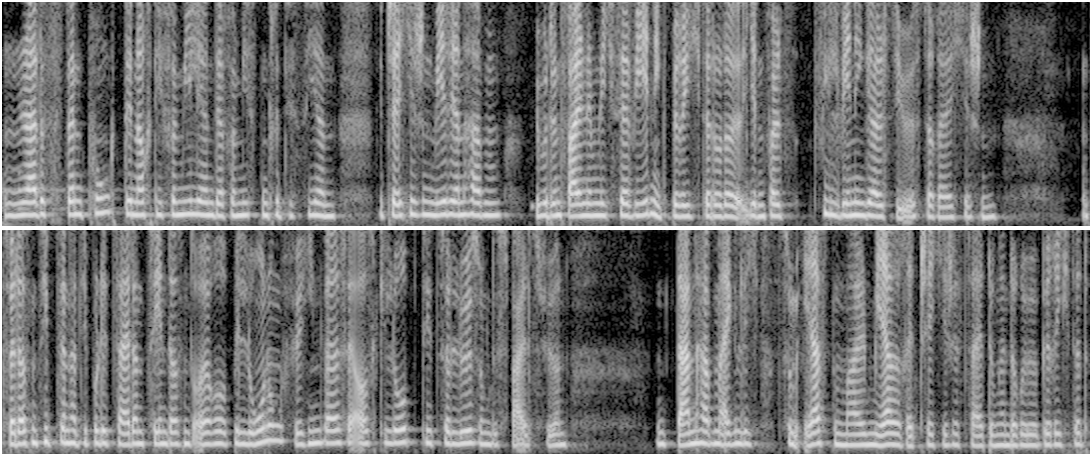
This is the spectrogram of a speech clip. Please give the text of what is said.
Ja, das ist ein Punkt, den auch die Familien der Vermissten kritisieren. Die tschechischen Medien haben über den Fall nämlich sehr wenig berichtet oder jedenfalls viel weniger als die österreichischen. 2017 hat die Polizei dann 10.000 Euro Belohnung für Hinweise ausgelobt, die zur Lösung des Falls führen. Und dann haben eigentlich zum ersten Mal mehrere tschechische Zeitungen darüber berichtet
